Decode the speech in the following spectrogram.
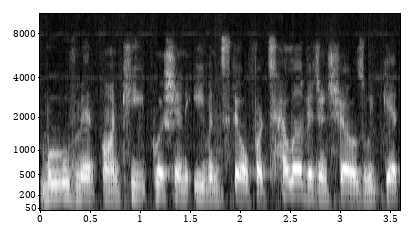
movement on "Keep Pushing" even still for television shows. We get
